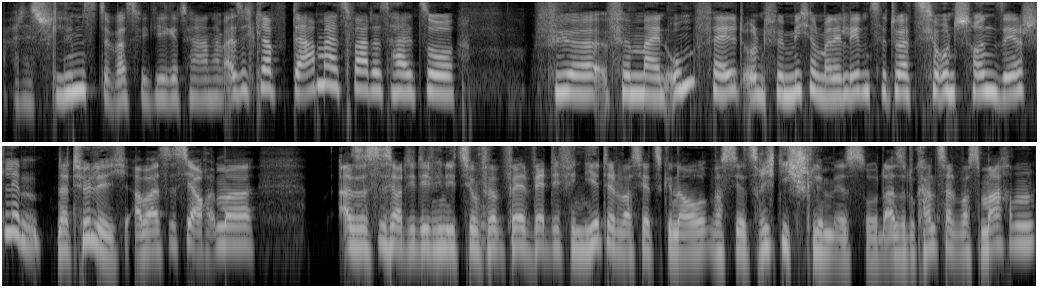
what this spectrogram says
Aber das Schlimmste, was wir je getan haben. Also ich glaube, damals war das halt so für, für mein Umfeld und für mich und meine Lebenssituation schon sehr schlimm. Natürlich, aber es ist ja auch immer, also es ist ja auch die Definition, wer, wer definiert denn, was jetzt genau, was jetzt richtig schlimm ist. So. Also du kannst halt was machen,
